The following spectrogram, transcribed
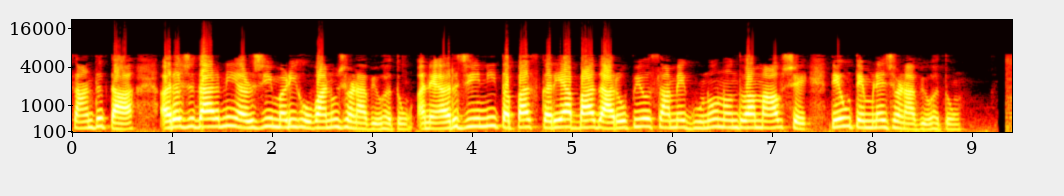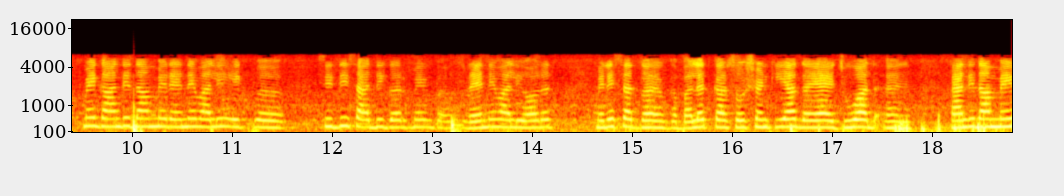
સાંધતા અરજદારની અરજી મળી હોવાનું જણાવ્યું હતું અને અરજીની તપાસ કર્યા બાદ આરોપીઓ સામે ગુનો નોંધવામાં આવશે તેવું તેમણે જણાવ્યું હતું मैं गांधीधाम में रहने वाली एक अ, सीधी सादी घर में रहने वाली औरत मेरे साथ ग- बलात्कार शोषण किया गया है जुआ अ, गांधीधाम में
